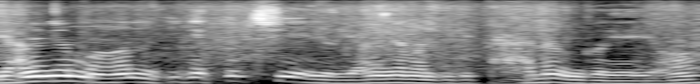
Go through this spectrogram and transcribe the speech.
양념은 이게 끝이에요. 양념은 이게 다 넣은 거예요.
